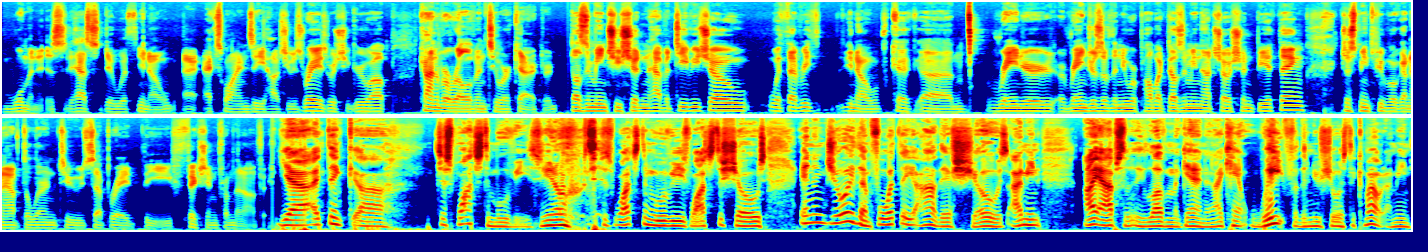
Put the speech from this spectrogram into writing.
woman is. It has to do with, you know, X, Y, and Z, how she was raised, where she grew up. Kind of irrelevant to her character. Doesn't mean she shouldn't have a TV show with every, you know, um, Ranger, Rangers of the New Republic. Doesn't mean that show shouldn't be a thing. Just means people are going to have to learn to separate the fiction from the nonfiction. Yeah, I think uh, just watch the movies. You know, just watch the movies, watch the shows, and enjoy them for what they are. They're shows. I mean, I absolutely love them again, and I can't wait for the new shows to come out. I mean,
